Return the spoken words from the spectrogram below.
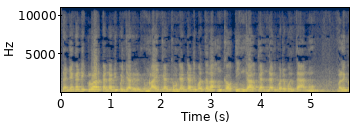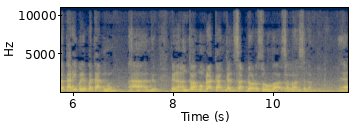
Dan jangan dikeluarkan dari penjara melainkan kemudian daripada telah engkau tinggalkan daripada perkataanmu. Melainkan kau tarik daripada perkataanmu. Ha tu. Kerana engkau membelakangkan sabda Rasulullah sallallahu alaihi wasallam. Ya.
